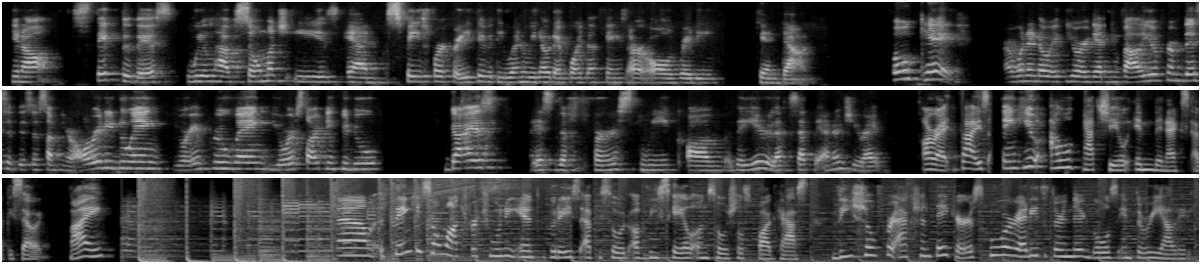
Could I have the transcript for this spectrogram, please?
You know, stick to this. We'll have so much ease and space for creativity when we know the important things are already pinned down. Okay. I want to know if you are getting value from this, if this is something you're already doing, you're improving, you're starting to do. Guys, it's the first week of the year. Let's set the energy right. All right, guys, thank you. I will catch you in the next episode. Bye. Um, thank you so much for tuning in to today's episode of the Scale on Socials podcast, the show for action takers who are ready to turn their goals into reality.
